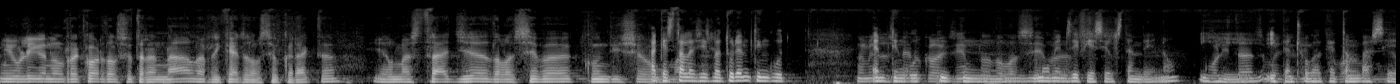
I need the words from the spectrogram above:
M'hi obliguen el record del seu tarannà, la riquesa del seu caràcter i el mestratge de la seva condició Aquesta legislatura hem tingut hem tingut moments difícils també, no? I, i penso que aquest en va ser,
